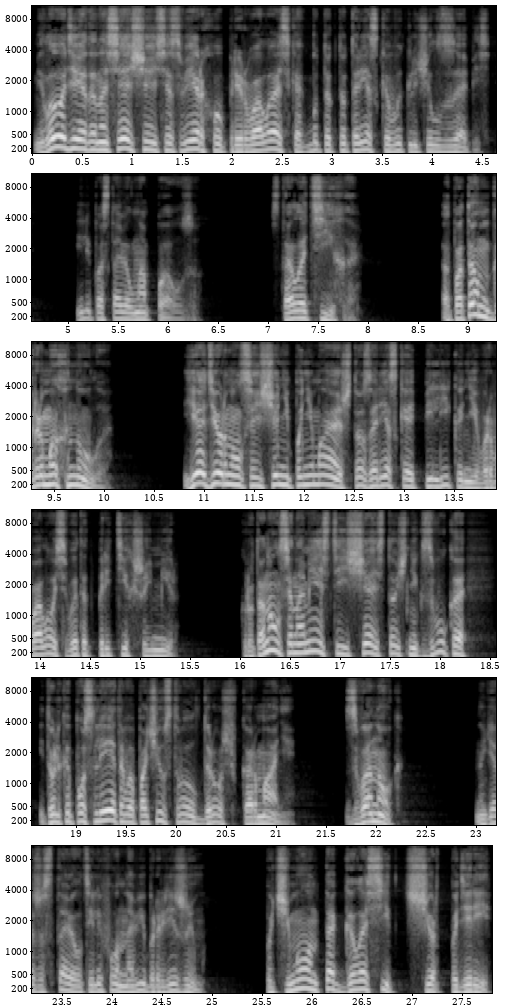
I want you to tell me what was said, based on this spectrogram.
Мелодия, доносящаяся сверху, прервалась, как будто кто-то резко выключил запись или поставил на паузу. Стало тихо. А потом громыхнуло. Я дернулся, еще не понимая, что за резкое пиликанье ворвалось в этот притихший мир. Крутанулся на месте, ища источник звука, и только после этого почувствовал дрожь в кармане. Звонок. Но я же ставил телефон на виброрежим. Почему он так голосит, черт подери?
